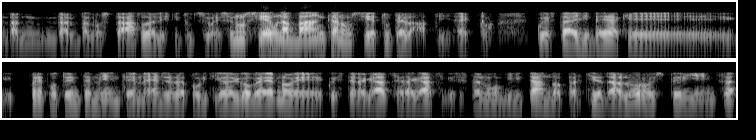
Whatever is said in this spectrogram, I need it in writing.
da, da, dallo Stato, dalle istituzioni. Se non si è una banca non si è tutelati. Ecco questa è l'idea che prepotentemente emerge dalla politica del governo e queste ragazze e ragazzi che si stanno mobilitando a partire dalla loro esperienza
